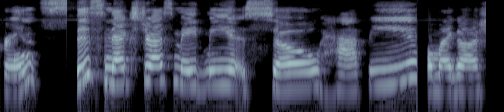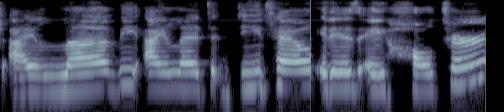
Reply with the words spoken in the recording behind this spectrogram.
prints. This next dress made me so happy. Oh my gosh, I love the eyelet detail. It is a halter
